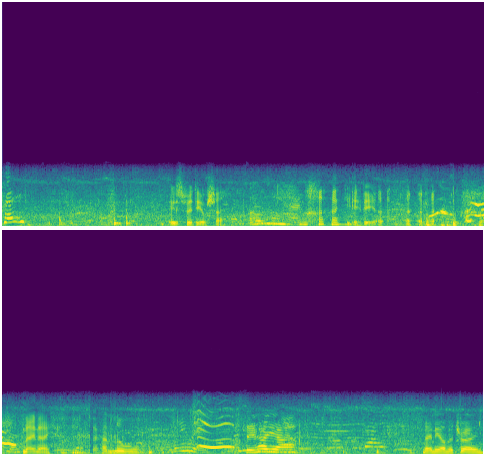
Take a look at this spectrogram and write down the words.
Hey It's video shot. Oh. you idiot. nay, nay. Say hello. Say hiya. Nanny on the train.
